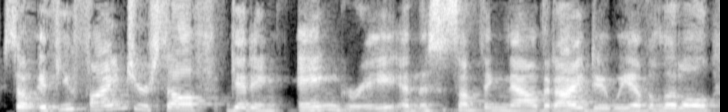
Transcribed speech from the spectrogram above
So if you find yourself getting angry, and this is something now that I do, we have a little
